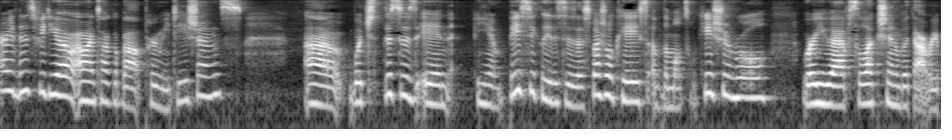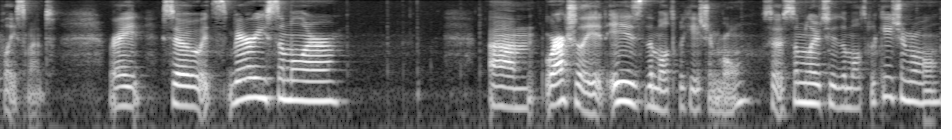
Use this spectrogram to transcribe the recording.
All right, in this video, I want to talk about permutations, uh, which this is in, you know, basically this is a special case of the multiplication rule where you have selection without replacement, right? So it's very similar, um, or actually it is the multiplication rule. So similar to the multiplication rule,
